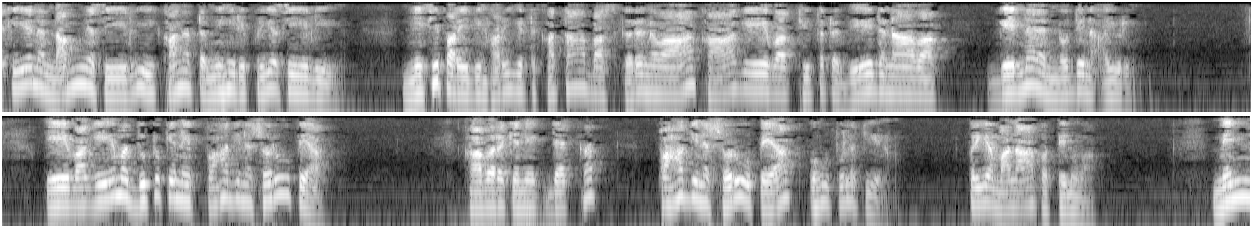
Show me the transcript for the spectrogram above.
කියන නම්‍යශීලී කනට මිහිරි ප්‍රියශීලී නිසි පරිදි හරියට කතාබස් කරනවා කාගේවත් හිතට වේදනාවක් ගෙන නොදෙන අයුරින් ඒ වගේම දුටු කෙනෙක් පහදින ස්වરૂපයක් කවර කෙනෙක් දැක්කත් පහදින ස්වરૂපයක් ඔහු තුල තියෙනවා. ප්‍රිය මනාප පෙනුමක්. මෙන්න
